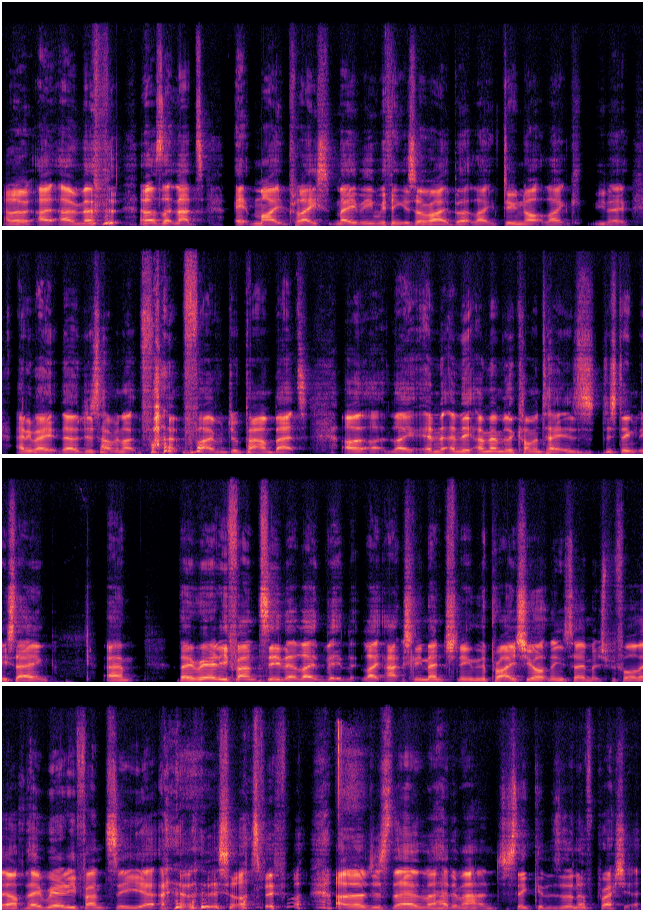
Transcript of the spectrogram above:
And I, I, I remember, and I was like, lads, it might place, maybe we think it's all right, but like, do not like, you know. Anyway, they were just having like five hundred pound bets, uh, uh, like, and and the, I remember the commentators distinctly saying. Um, they really fancy they're like like actually mentioning the price shortening so much before they have. They really fancy uh, this horse before, and I'm just there with my head in my hand, just thinking there's enough pressure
